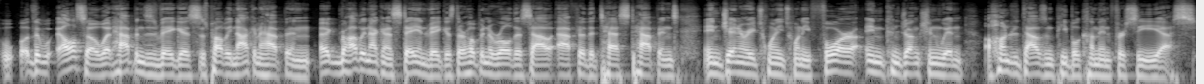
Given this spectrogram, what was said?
also what happens in Vegas is probably not going to happen. Uh, probably not going to stay in Vegas. They're hoping to roll this out after the test happens in January 2024, in conjunction when 100,000 people come in for CES,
